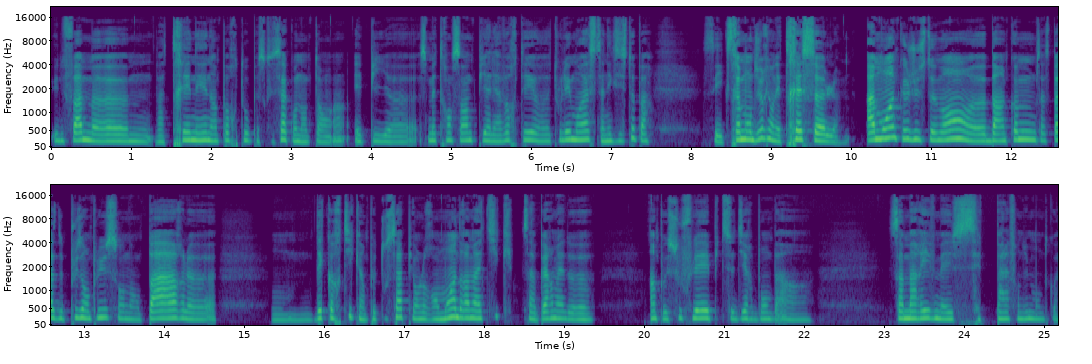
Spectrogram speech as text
une femme euh, va traîner n'importe où, parce que c'est ça qu'on entend, hein, et puis euh, se mettre enceinte, puis aller avorter tous les mois, ça n'existe pas. C'est extrêmement dur et on est très seul. À moins que justement, ben, comme ça se passe de plus en plus, on en parle on décortique un peu tout ça, puis on le rend moins dramatique. Ça permet de un peu souffler et puis de se dire bon ben ça m'arrive, mais c'est pas la fin du monde quoi.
